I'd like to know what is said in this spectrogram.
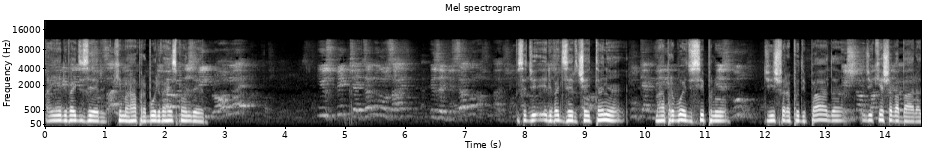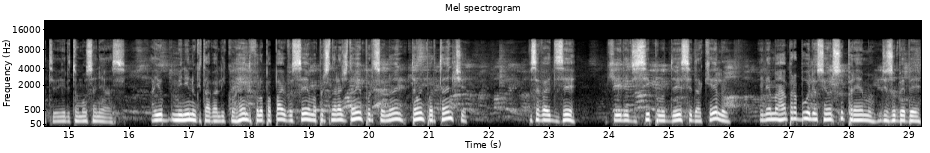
Aí ele vai dizer que Mahaprabhu ele vai responder. Você, ele vai dizer Chaitanya Mahaprabhu é discípulo de Ishvara Pudipada e de Keshava Bharati, e ele tomou sannyasi. Aí o menino que estava ali correndo falou, papai, você é uma personalidade tão importante, tão importante, você vai dizer que ele é discípulo desse e daquele? Ele é Mahaprabhu, ele é o Senhor Supremo, diz o bebê,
